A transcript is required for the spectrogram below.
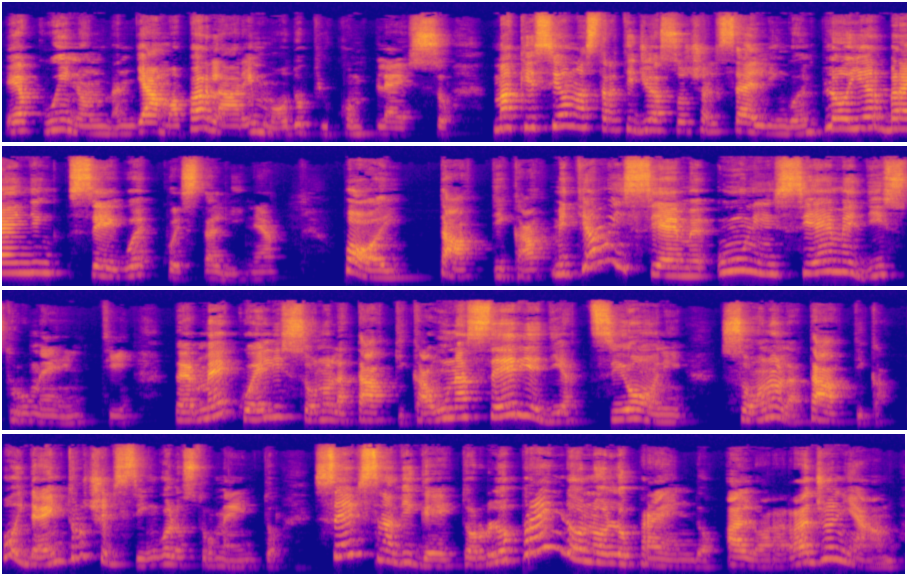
e a cui non andiamo a parlare in modo più complesso, ma che sia una strategia social selling o employer branding segue questa linea. Poi tattica, mettiamo insieme un insieme di strumenti per me quelli sono la tattica, una serie di azioni sono la tattica. Poi dentro c'è il singolo strumento. Sales Navigator, lo prendo o non lo prendo? Allora ragioniamo.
